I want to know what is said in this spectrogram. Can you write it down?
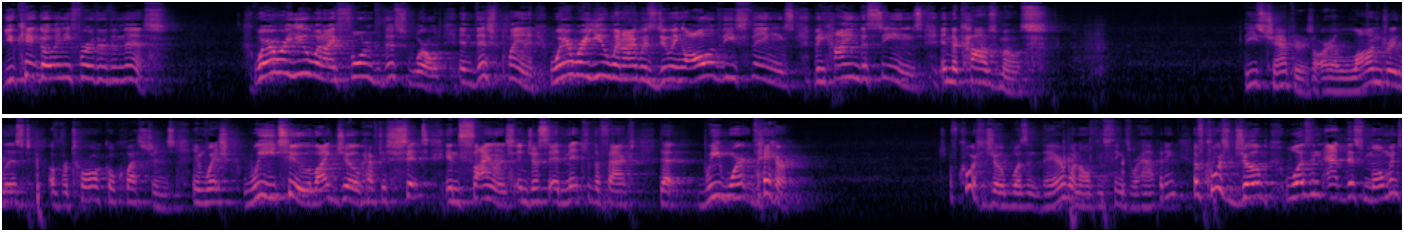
You can't go any further than this. Where were you when I formed this world and this planet? Where were you when I was doing all of these things behind the scenes in the cosmos? These chapters are a laundry list of rhetorical questions in which we, too, like Job, have to sit in silence and just admit to the fact that we weren't there. Of course, Job wasn't there when all these things were happening. Of course, Job wasn't at this moment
